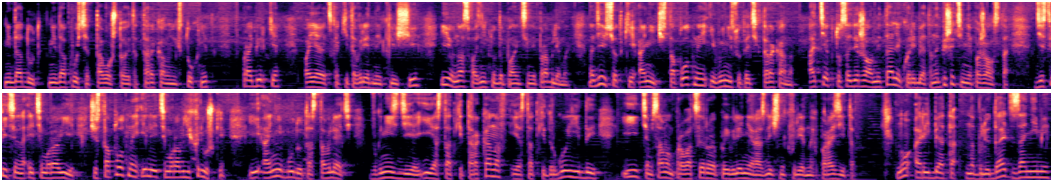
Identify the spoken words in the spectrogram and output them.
не дадут, не допустят того, что этот таракан у них стухнет пробирке, появятся какие-то вредные клещи, и у нас возникнут дополнительные проблемы. Надеюсь, все-таки они чистоплотные и вынесут этих тараканов. А те, кто содержал металлику, ребята, напишите мне, пожалуйста, действительно эти муравьи чистоплотные или эти муравьи хрюшки. И они будут оставлять в гнезде и остатки тараканов, и остатки другой еды, и тем самым провоцируя появление различных вредных паразитов. Ну а ребята, наблюдать за ними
